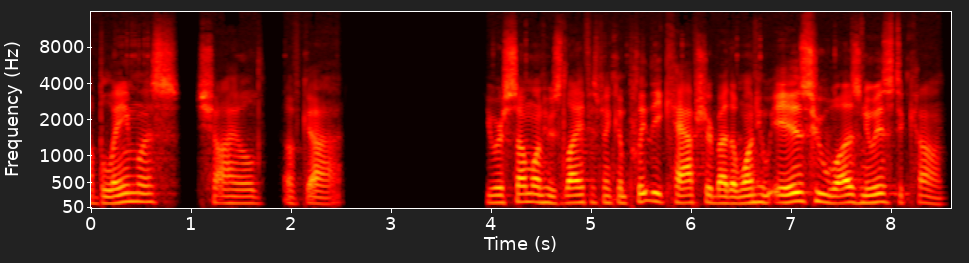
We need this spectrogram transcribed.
a blameless child of God. You are someone whose life has been completely captured by the one who is, who was, and who is to come.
